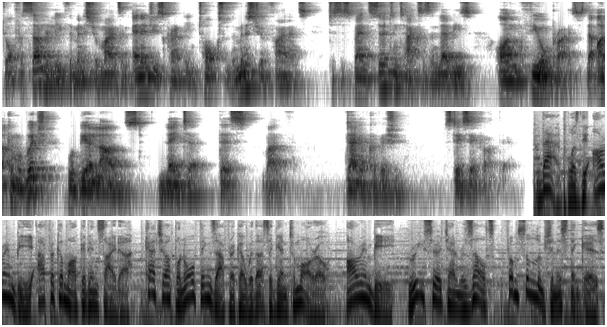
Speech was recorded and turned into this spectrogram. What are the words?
To offer some relief, the Ministry of Mines and Energy is currently in talks with the Ministry of Finance to suspend certain taxes and levies on fuel prices, the outcome of which will be announced later this month. Daniel Kavishe. Stay safe out there. That was the RMB Africa Market Insider. Catch up on all things Africa with us again tomorrow. RMB, research and results from solutionist thinkers.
